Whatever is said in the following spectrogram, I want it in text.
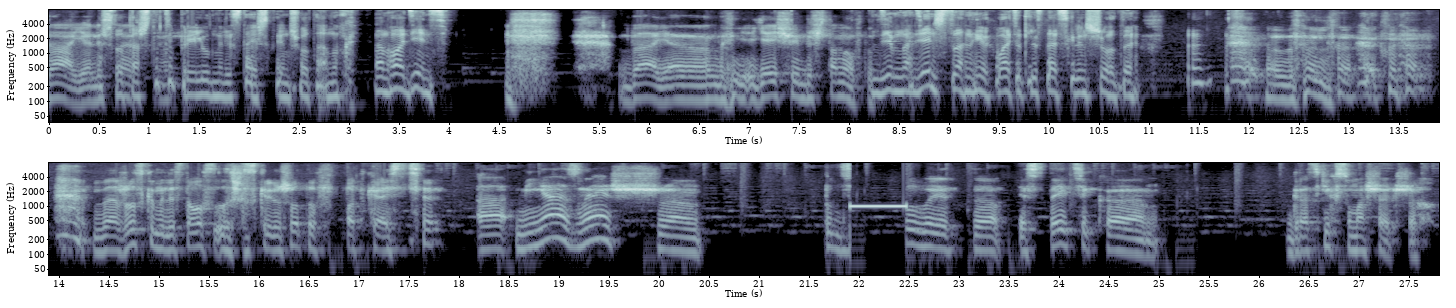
Да, я листаю. Что-то, а что ты прилюдно листаешь скриншоты? А ну-ка, а ну оденься. Да, я, я еще и без штанов тут. Дим, надень штаны, хватит листать скриншоты. Да, жестко налистал скриншотов в подкасте. А меня, знаешь, э, подзабывает э, эстетика городских сумасшедших.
